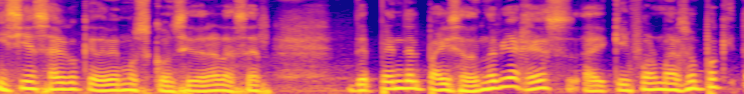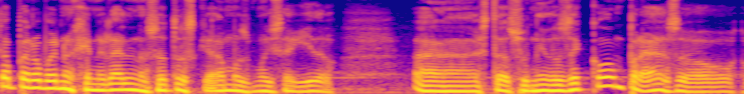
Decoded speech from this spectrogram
y sí es algo que debemos considerar hacer. Depende del país a donde viajes, hay que informarse un poquito, pero bueno, en general nosotros que vamos muy seguido a Estados Unidos de compras o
